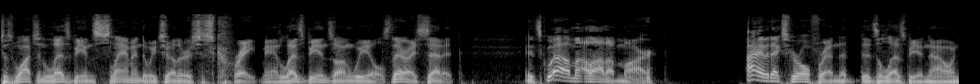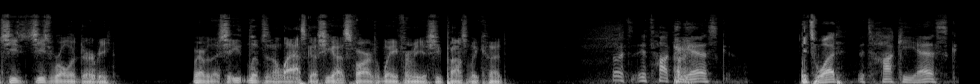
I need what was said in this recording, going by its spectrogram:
Just watching lesbians slam into each other is just great, man. Lesbians on wheels. There, I said it. It's well, a lot of them are. I have an ex girlfriend that is a lesbian now, and she's she's roller derby. Wherever that she lives in Alaska, she got as far away from me as she possibly could. So it's it's hockey esque. It's what? It's hockey esque.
